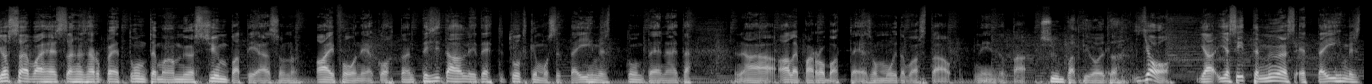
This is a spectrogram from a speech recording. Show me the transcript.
Jossain vaiheessahan sä rupeat tuntemaan myös sympatiaa sun iPhonea kohtaan. Että sitä oli tehty tutkimus, että ihmiset tuntee näitä Alepa-robotteja ja sun muita vastaan. Niin tota, Sympatioita. joo, ja, ja sitten myös, että ihmiset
